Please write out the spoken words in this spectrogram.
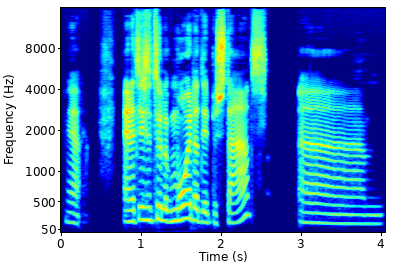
Ja, en het is natuurlijk mooi dat dit bestaat. Um,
